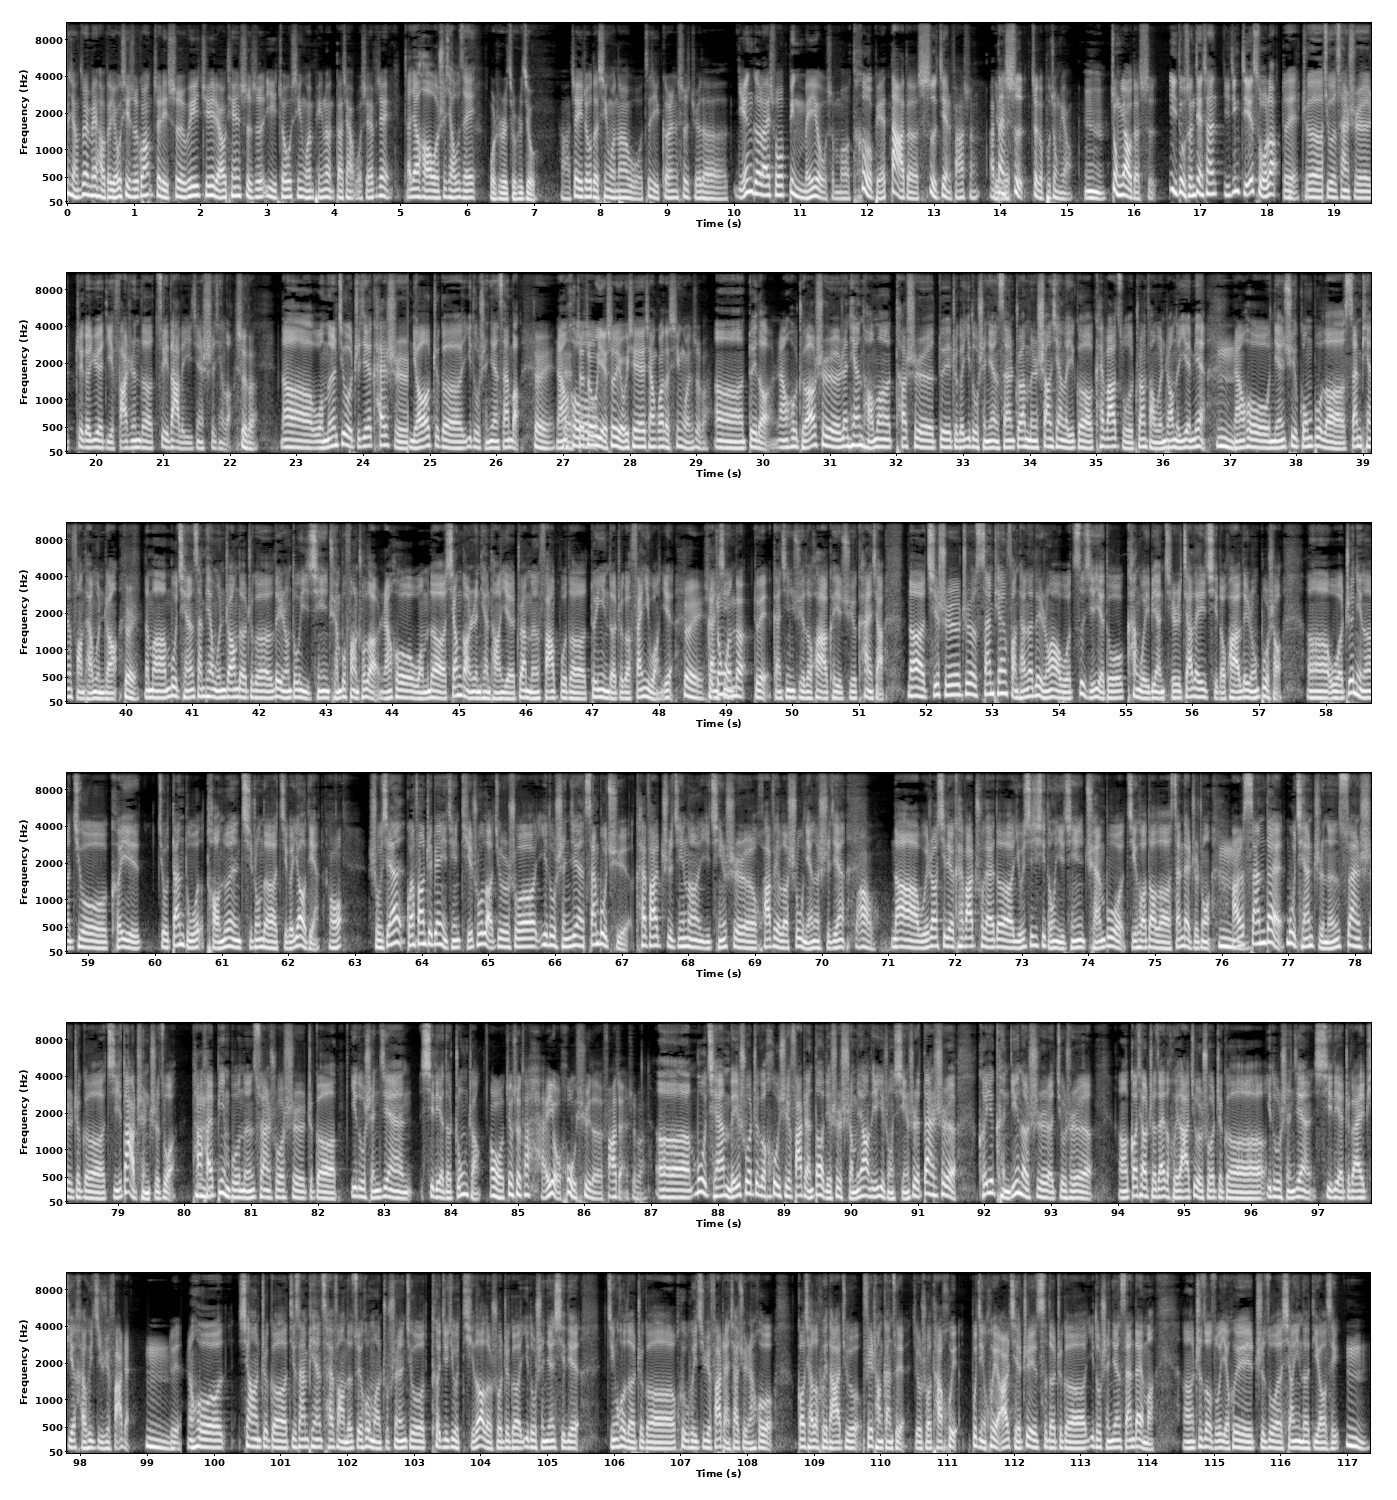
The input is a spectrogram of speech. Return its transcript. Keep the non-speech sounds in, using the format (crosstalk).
分享最美好的游戏时光，这里是 VG 聊天室之一周新闻评论。大家好，我是 FJ。大家好，我是小乌贼。我是九十九。啊，这一周的新闻呢，我自己个人是觉得，严格来说，并没有什么特别大的事件发生啊。因为但是这个不重要，嗯，重要的是《异度神剑三》已经解锁了。对，这就算是这个月底发生的最大的一件事情了。是的，那我们就直接开始聊这个《异度神剑三》吧。对。然后这周也是有一些相关的新闻，是吧？嗯、对的。然后主要是任天堂嘛，它是对这个《异度神剑三》专门上线了一个开发组专访文章的页面，嗯，然后连续公布了三篇访谈文章。对，那么目前三篇文章的这个内容都已经全部放出了，然后我们的香港任天堂也专门发布的对应的这个翻译网页。对，是中文的。对，感兴趣的话可以去看一下。那其实这三篇访谈的内容啊，我自己也都看过一遍，其实加在一起的话内容不少。呃，我这里呢就可以就单独讨论其中的几个要点。哦，首先，官方这边已经提出了，就是说《异度神剑》三部曲开发至今呢，已经是花费了十五年的时间。哇哦，那围绕系列开发出来的游戏系统已经全部集合到了三代之中，嗯，而三代目前只能算是这个集大成之作，它还并不能算说是这个《异度神剑》系列的终章。哦，就是它还有后续的发展，是吧？呃，目前没说这个后续发展到底是什么样的一种形式，但是可以肯定的是，就是呃，高桥哲哉的回答就是说，这个《异度神剑》系列这个 IP 还会继续发展。嗯，，对，然后像这个第三篇采访的最后嘛，主持人就特地就提到了说，这个《异度神剑》系列今后的这个会不会继续发展下去？然后高桥的回答就非常干脆，就是说他会，不仅会，而且这一次的这个《异度神剑》三代嘛，嗯、制作组也会制作相应的 DLC。嗯，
